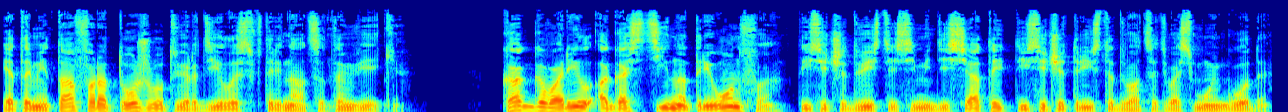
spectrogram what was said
Эта метафора тоже утвердилась в XIII веке. Как говорил Агастино Трионфа 1270-1328 годы,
